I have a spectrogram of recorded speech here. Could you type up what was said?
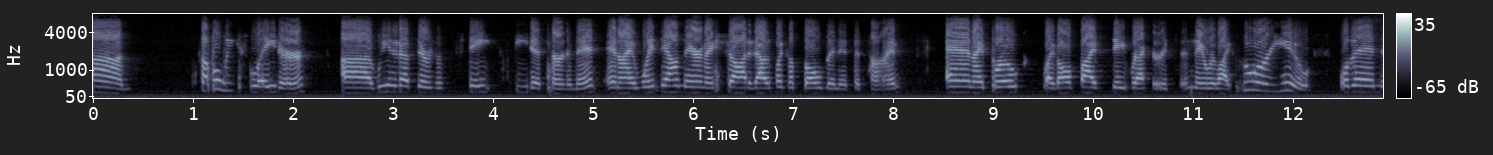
um, a couple weeks later, uh, we ended up there was a state FITA tournament, and I went down there and I shot it. I was like a bowman at the time, and I broke like all five state records. And they were like, "Who are you?" Well, then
